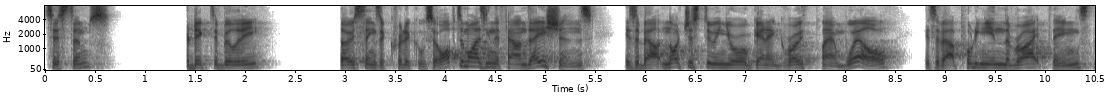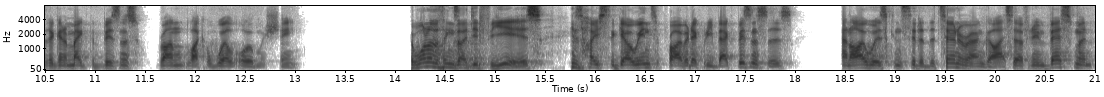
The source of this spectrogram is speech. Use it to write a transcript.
systems, predictability, those things are critical. So, optimizing the foundations is about not just doing your organic growth plan well, it's about putting in the right things that are going to make the business run like a well oiled machine. So, one of the things I did for years is I used to go into private equity backed businesses and I was considered the turnaround guy. So, if an investment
